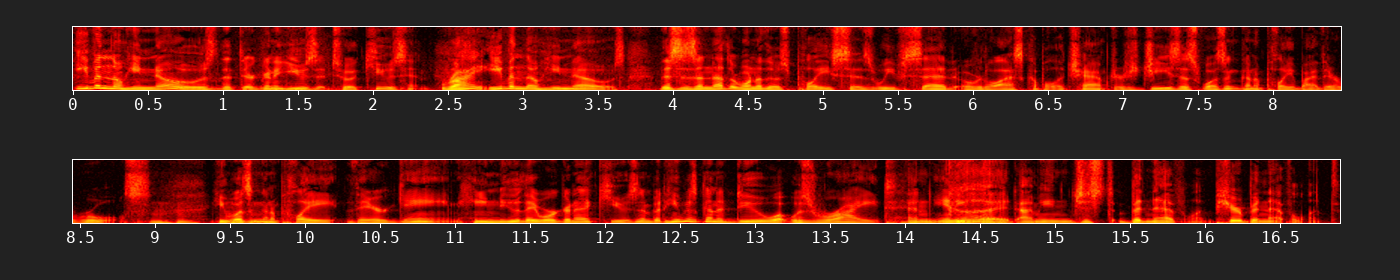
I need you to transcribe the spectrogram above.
Even though he knows that they're going to use it to accuse him. Right. Even though he knows. This is another one of those places we've said over the last couple of chapters Jesus wasn't going to play by their rules. Mm-hmm. He wasn't mm-hmm. going to play their game. He knew they were going to accuse him, but he was going to do what was right And anyway. good. I mean, just benevolent, pure benevolent.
